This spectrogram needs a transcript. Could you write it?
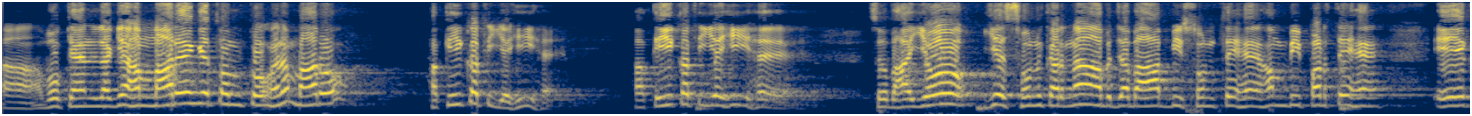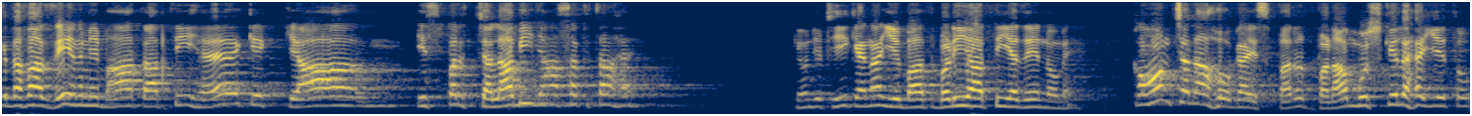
ہاں، وہ کہنے لگے، ہم ماریں گے تم کو، ہے نا؟ مارو۔ حقیقت یہی ہے۔ حقیقت یہی ہے۔ سو بھائیو، یہ سن کر نا اب جب آپ بھی سنتے ہیں، ہم بھی پڑھتے ہیں، ایک دفعہ ذہن میں بات آتی ہے کہ کیا اس پر چلا بھی جا سکتا ہے؟ کیوں جی؟ ٹھیک ہے نا، یہ بات بڑی آتی ہے ذہنوں میں۔ کون چلا ہوگا اس پر؟ بڑا مشکل ہے یہ تو۔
